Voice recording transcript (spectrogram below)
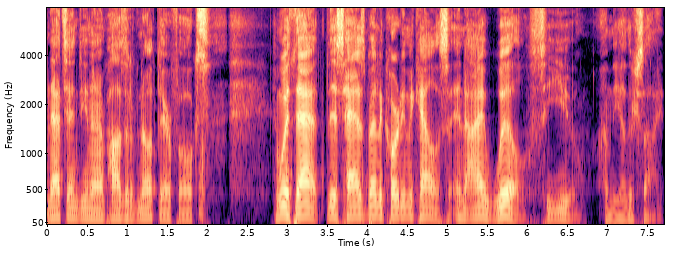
And that's ending on a positive note there, folks. And with that, this has been According to Callus, and I will see you on the other side.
